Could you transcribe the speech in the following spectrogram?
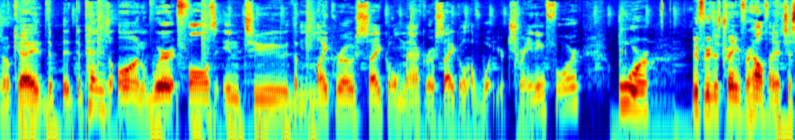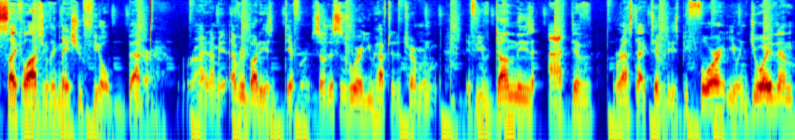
Okay, it depends on where it falls into the micro cycle, macro cycle of what you're training for, or if you're just training for health and it just psychologically makes you feel better, right? I mean, everybody is different. So, this is where you have to determine if you've done these active rest activities before, you enjoy them,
